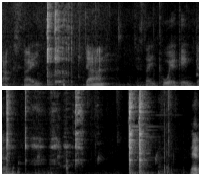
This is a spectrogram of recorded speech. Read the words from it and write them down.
ตักใส่ จาน จะใส่ถ้วยเก่งใจเด็ด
